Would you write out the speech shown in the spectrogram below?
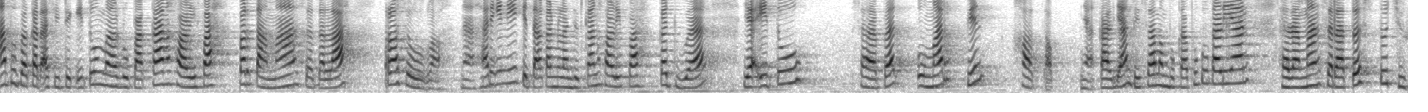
Abu Bakar As-Siddiq itu merupakan khalifah pertama setelah Rasulullah. Nah, hari ini kita akan melanjutkan khalifah kedua yaitu sahabat Umar bin Khattab. Nah, kalian bisa membuka buku kalian halaman 107.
